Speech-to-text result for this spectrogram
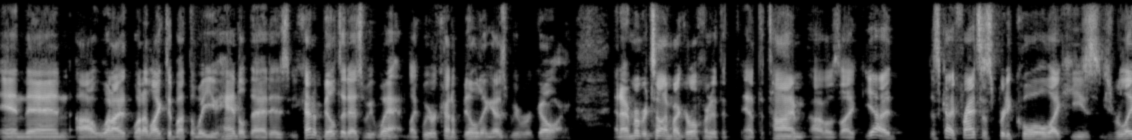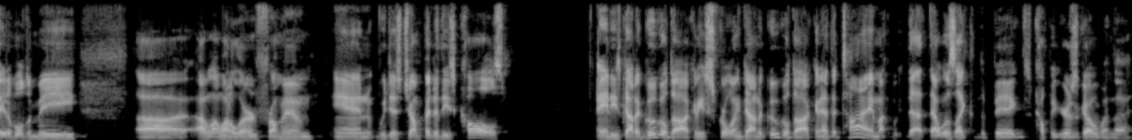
And then uh, what I what I liked about the way you handled that is you kind of built it as we went. Like we were kind of building as we were going. And I remember telling my girlfriend at the at the time, I was like, "Yeah, this guy Francis is pretty cool. Like he's he's relatable to me. Uh, I, I want to learn from him." And we just jump into these calls. And he's got a Google Doc, and he's scrolling down a Google Doc. And at the time, that that was like the big couple of years ago when the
